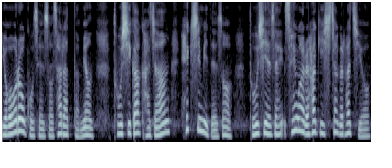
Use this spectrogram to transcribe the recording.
여러 곳에서 살았다면 도시가 가장 핵심이 돼서 도시에서 생활을 하기 시작을 하지요.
